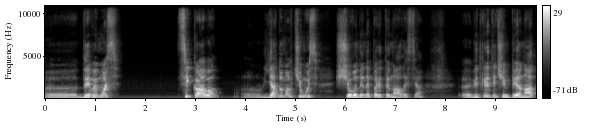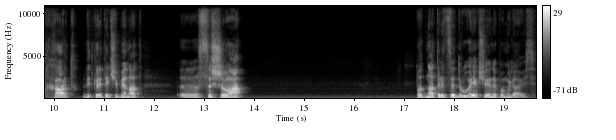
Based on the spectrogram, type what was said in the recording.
Е, Дивимось. Цікаво. Е, Я думав чомусь, що вони не перетиналися. Е, Відкритий чемпіонат Харт, відкритий чемпіонат е, США. 1.32, якщо я не помиляюсь.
